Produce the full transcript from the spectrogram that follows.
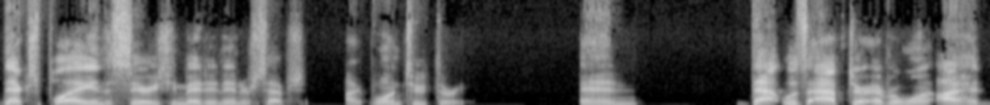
next play in the series, he made an interception, like one, two, three. And that was after everyone I had,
